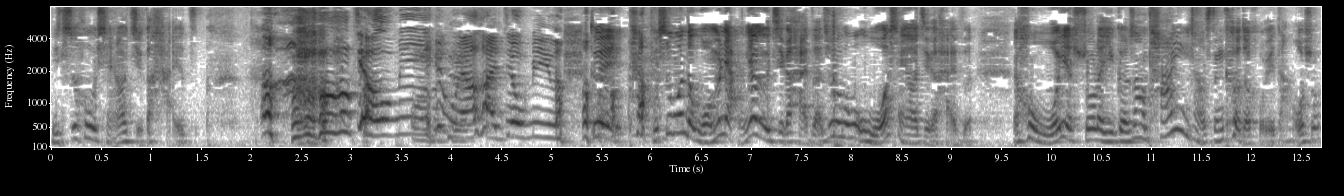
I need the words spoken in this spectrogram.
你之后想要几个孩子？” 救命！我要喊救命了。对他不是问的我们俩要有几个孩子，就是我想要几个孩子。然后我也说了一个让他印象深刻的回答，我说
